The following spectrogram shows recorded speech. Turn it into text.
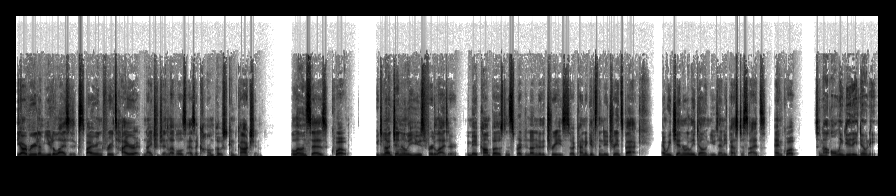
The Arboretum utilizes expiring fruits higher at nitrogen levels as a compost concoction. Ballone says, quote, We do not generally use fertilizer. We make compost and spread it under the trees, so it kind of gives the nutrients back. And we generally don't use any pesticides. End quote. So not only do they donate,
